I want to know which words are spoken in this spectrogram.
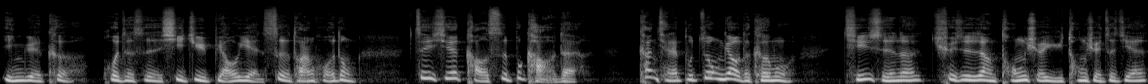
音乐课，或者是戏剧表演、社团活动这些考试不考的、看起来不重要的科目，其实呢，却是让同学与同学之间、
